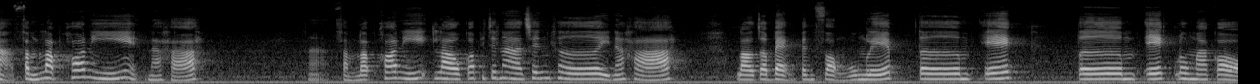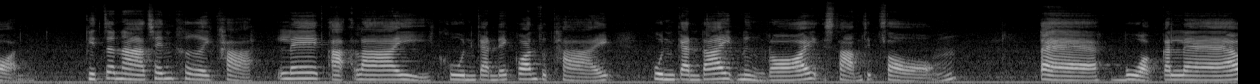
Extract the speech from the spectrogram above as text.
ะสำหรับข้อนี้นะคะสำหรับข้อนี้เราก็พิจารณาเช่นเคยนะคะ เราจะแบ่งเป็น 2 วงเล็บ เติม x เติม x ลงมาก่อน พิจารณาเช่นเคยค่ะ เลขอะไร คูณกันได้ก้อนสุดท้าย คูณกันได้ 132 แต่บวกกันแล้ว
